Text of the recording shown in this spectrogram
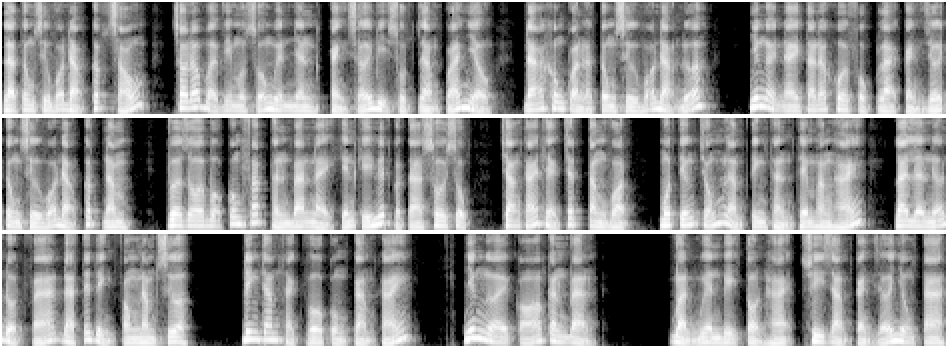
là tông sư võ đạo cấp 6, sau đó bởi vì một số nguyên nhân cảnh giới bị sụt giảm quá nhiều, đã không còn là tông sư võ đạo nữa. Nhưng ngày này ta đã khôi phục lại cảnh giới tông sư võ đạo cấp 5. Vừa rồi bộ công pháp thần ban này khiến khí huyết của ta sôi sục, trạng thái thể chất tăng vọt, một tiếng trống làm tinh thần thêm hăng hái, lại lần nữa đột phá đạt tới đỉnh phong năm xưa. Đinh Tam Thạch vô cùng cảm khái. Những người có căn bản, bản nguyên bị tổn hại, suy giảm cảnh giới như ông ta,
